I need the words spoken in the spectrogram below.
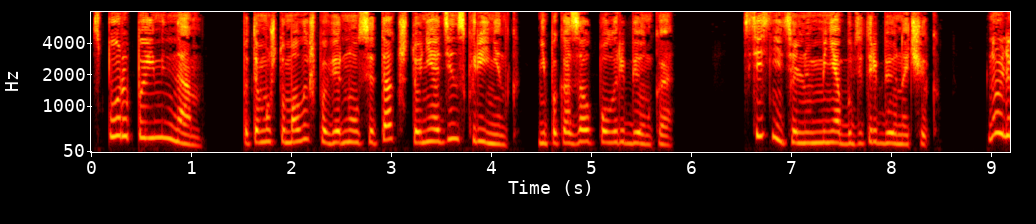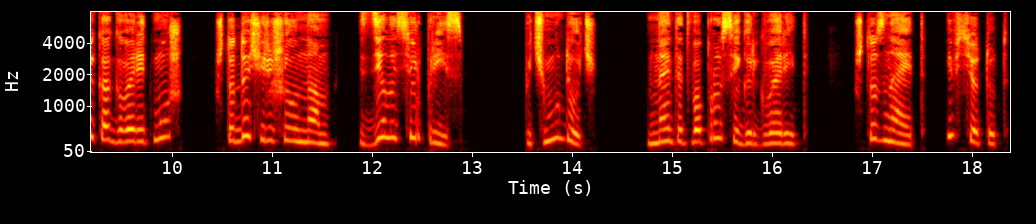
Споры по именам, потому что малыш повернулся так, что ни один скрининг не показал пол ребенка. Стеснительный у меня будет ребеночек. Ну или, как говорит муж, что дочь решила нам сделать сюрприз. Почему дочь? На этот вопрос Игорь говорит, что знает, и все тут.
